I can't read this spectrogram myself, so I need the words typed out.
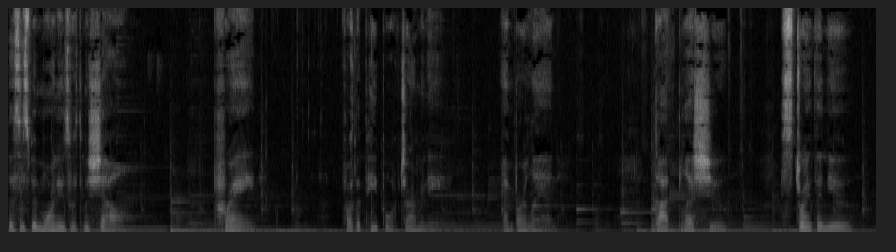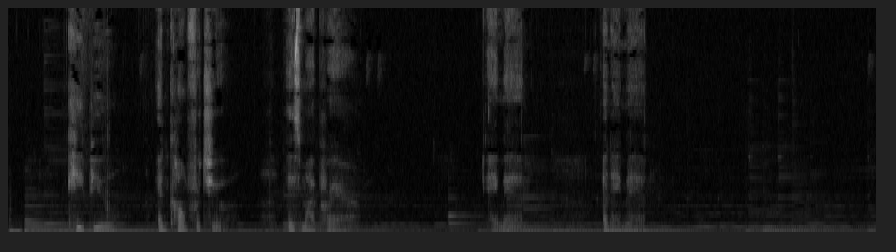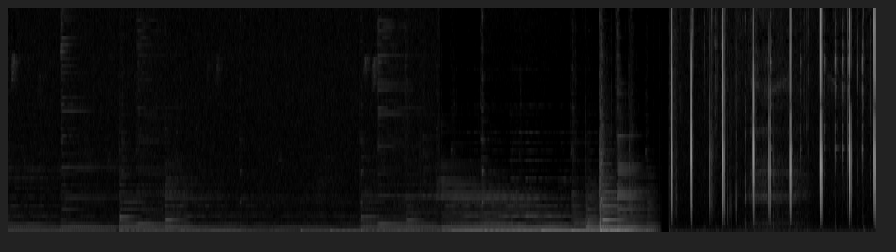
This has been Mornings with Michelle, praying for the people of Germany and Berlin. God bless you, strengthen you, keep you, and comfort you, is my prayer. Amen and amen.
